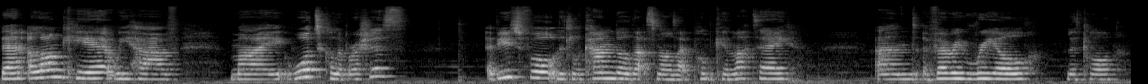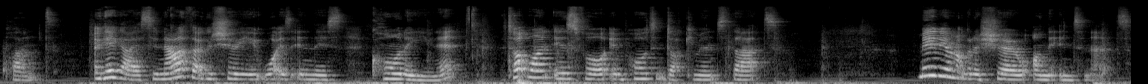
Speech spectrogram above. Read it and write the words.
Then along here we have my watercolour brushes, a beautiful little candle that smells like pumpkin latte, and a very real little plant. Okay guys, so now I thought I could show you what is in this corner unit. The top one is for important documents that maybe I'm not going to show on the internet.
